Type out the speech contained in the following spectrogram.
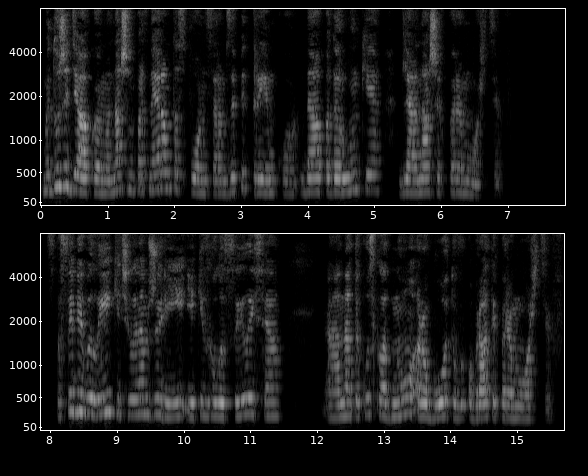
Ми дуже дякуємо нашим партнерам та спонсорам за підтримку та подарунки для наших переможців. Спасибі великі членам журі, які зголосилися на таку складну роботу обрати переможців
